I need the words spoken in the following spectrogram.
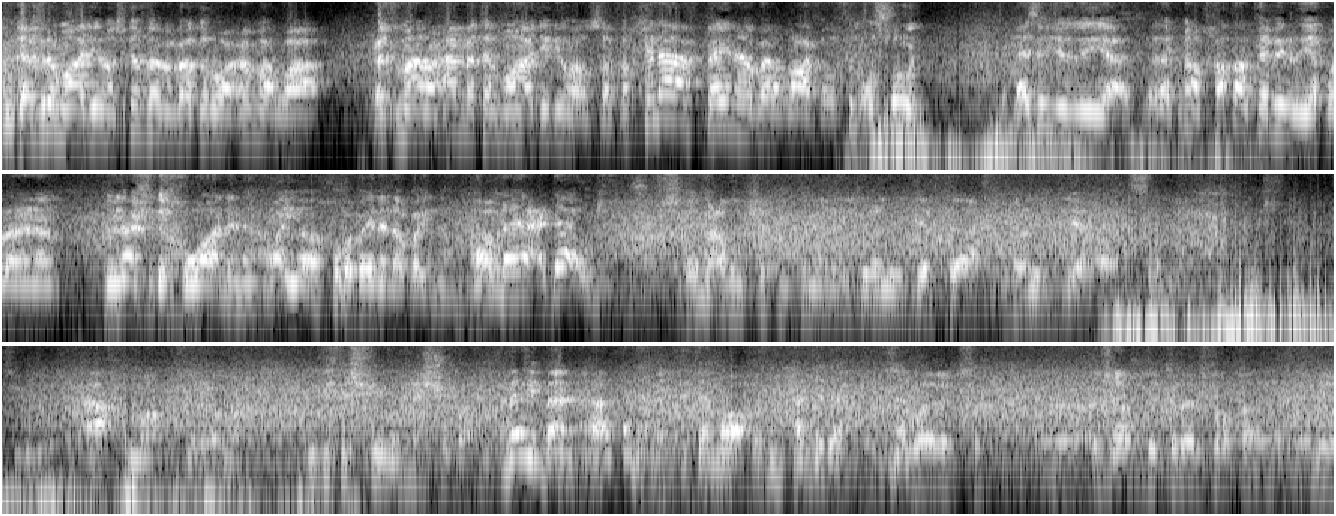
هم يكفرون المهاجرين ويكفر ابو بكر وعمر وعثمان وعامة المهاجرين والأنصار. فالخلاف بيننا وبين الرافضه في الأصول ليس في الجزئيات. لذلك من الخطأ الكبير الذي يقول أننا نناشد إخواننا. وأي أخوة بيننا وبينهم؟ هؤلاء أعداؤنا. بعضهم شكل يقول أنا ودي أرتاح يقول أنا ودي اتسلى اخذ مواقف من عمر ودي تشفيه من هالشبه. ما في مانع هذا مواقف محددة. الله يليك جاء ذكر الفرقة يعني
